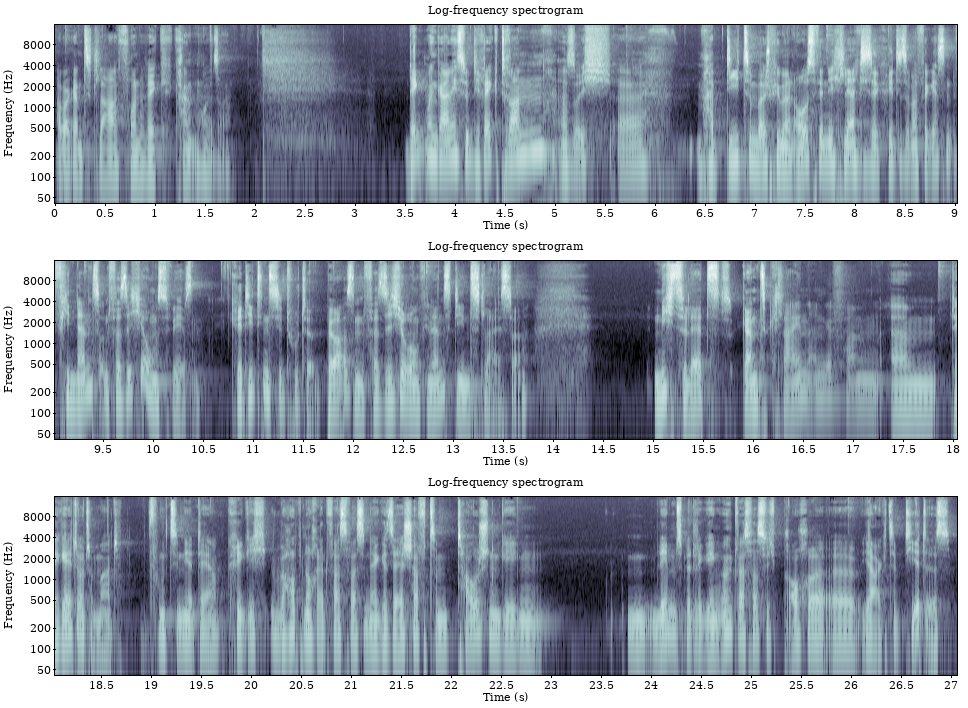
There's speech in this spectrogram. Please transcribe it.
Aber ganz klar vorneweg Krankenhäuser. Denkt man gar nicht so direkt dran. Also ich äh, habe die zum Beispiel beim Auswendiglernen dieser Kritis immer vergessen. Finanz- und Versicherungswesen, Kreditinstitute, Börsen, Versicherung, Finanzdienstleister. Nicht zuletzt, ganz klein angefangen, ähm, der Geldautomat funktioniert der? Kriege ich überhaupt noch etwas, was in der Gesellschaft zum Tauschen gegen Lebensmittel, gegen irgendwas, was ich brauche, äh, ja, akzeptiert ist?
